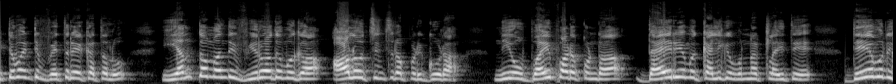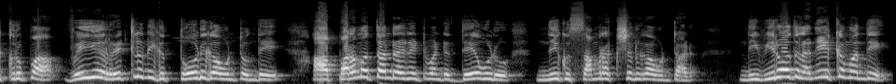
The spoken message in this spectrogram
ఎటువంటి వ్యతిరేకతలు ఎంతమంది విరోధముగా ఆలోచించినప్పటికి కూడా నీవు భయపడకుండా ధైర్యం కలిగి ఉన్నట్లయితే దేవుని కృప వెయ్యి రెట్లు నీకు తోడుగా ఉంటుంది. ఆ పరమ తండ్రి అయినటువంటి దేవుడు నీకు సంరక్షణగా ఉంటాడు. నీ విరోధులు అనేక మంది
